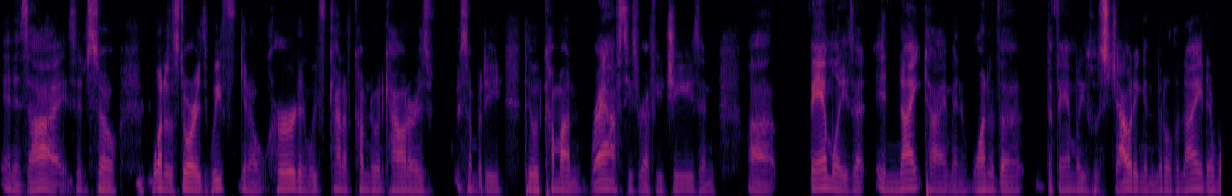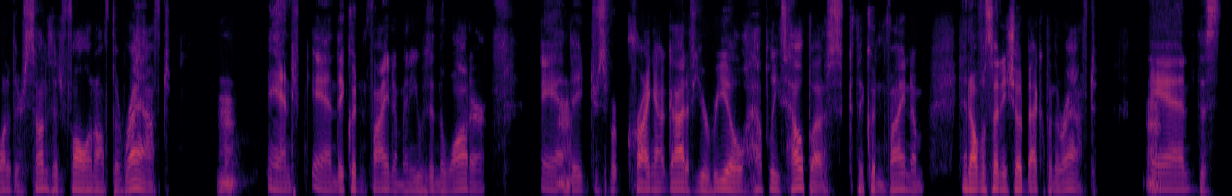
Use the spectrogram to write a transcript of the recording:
in his eyes and so mm-hmm. one of the stories we've you know heard and we've kind of come to encounter is somebody they would come on rafts these refugees and uh, families at in nighttime and one of the the families was shouting in the middle of the night and one of their sons had fallen off the raft Hmm. and and they couldn't find him and he was in the water and Hmm. they just were crying out god if you're real help please help us 'cause they couldn't find him and all of a sudden he showed back up on the raft Hmm. and this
